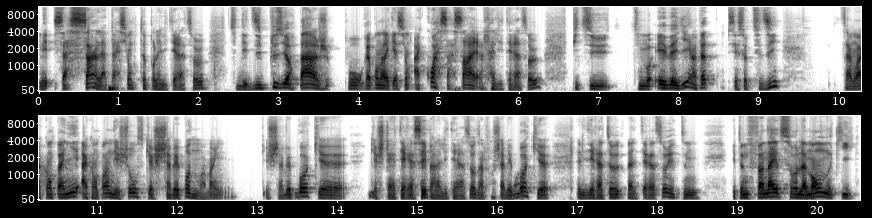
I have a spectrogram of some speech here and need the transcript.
mais ça sent la passion que tu as pour la littérature. Tu dédies plusieurs pages pour répondre à la question à quoi ça sert la littérature? Puis tu, tu m'as éveillé, en fait, c'est ça que tu dis ça m'a accompagné à comprendre des choses que je savais pas de moi-même. Que je savais pas que, que j'étais intéressé par la littérature. Dans le fond, je savais pas que la littérature, la littérature est une, est une fenêtre sur le monde qui,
